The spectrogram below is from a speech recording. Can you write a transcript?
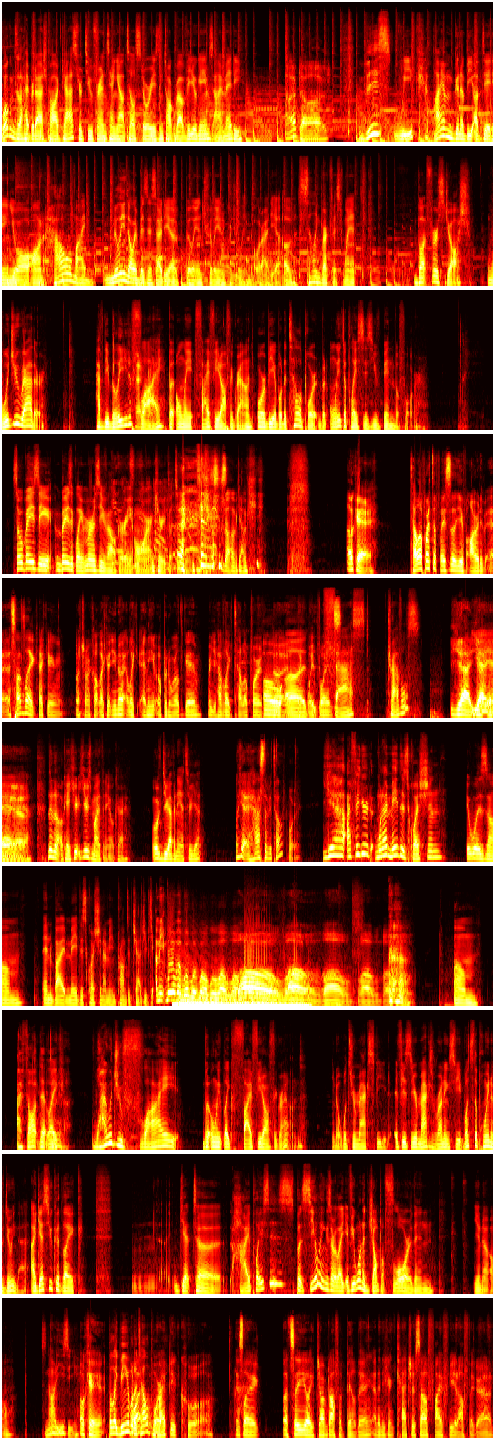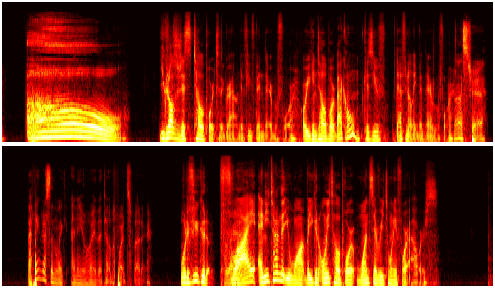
Welcome to the Hyperdash podcast, where two friends hang out, tell stories, and talk about video games. I'm Eddie. I'm Josh. This week, I am gonna be updating you all on how my million dollar business idea, billion, trillion, quadrillion dollar idea of selling breakfast went. But first, Josh, would you rather have the ability to fly but only five feet off the ground, or be able to teleport but only to places you've been before? So basically, basically, Mercy Valkyrie or never Kiriko die. No, I'm, I'm kidding. Okay. Teleport to places that you've already been. It sounds like hacking. What you call it? Like you know, like any open world game where you have like teleport. Oh, uh, uh, like waypoints. fast travels. Yeah, yeah, yeah, yeah, No, no. Okay, here, here's my thing. Okay, well, do you have an answer yet? Well, yeah, it has to be teleport. Yeah, I figured when I made this question, it was um, and by made this question I mean prompted ChatGPT. I mean, whoa, whoa, whoa, whoa, whoa, whoa, whoa, Whoa, whoa, whoa, whoa, whoa. whoa. Um, I thought that like, why would you fly, but only like five feet off the ground? You know, what's your max speed? If it's your max running speed, what's the point of doing that? I guess you could like get to high places, but ceilings are like if you want to jump a floor, then you know it's not easy. okay, But like being able to teleport, might be cool. It's like, let's say you like jumped off a building and then you can catch yourself five feet off the ground. Oh. You could also just teleport to the ground if you've been there before, or you can teleport back home because you've definitely been there before. That's true. I think just in like any way the teleport's better. What if you could fly anytime that you want, but you can only teleport once every 24 hours?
